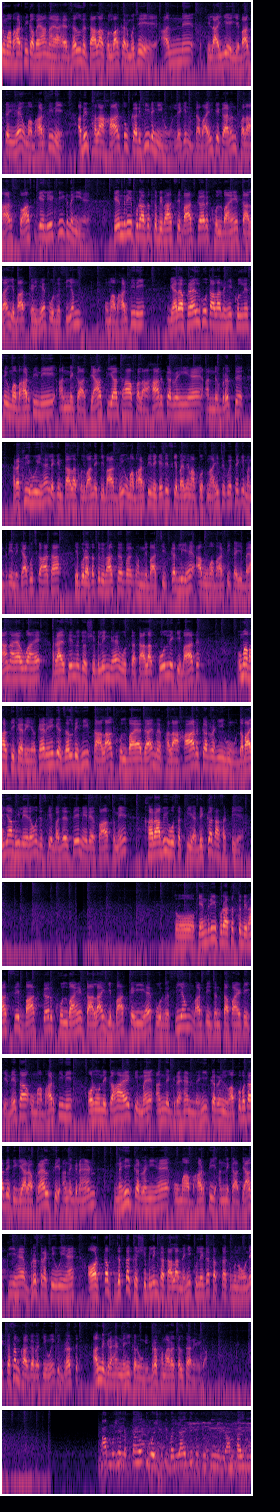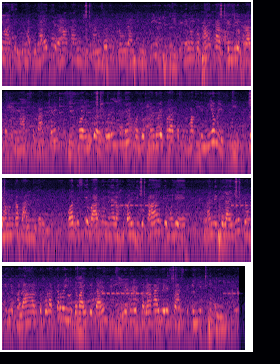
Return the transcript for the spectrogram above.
उमा भारती का बयान आया है। जल्द ताला खुलवाकर मुझे अन्न खिलाइए, ये बात कही है। उमा भारती ने, अभी फलाहार तो कर ही रही हूँ, लेकिन दवाई के कारण फलाहार स्वास्थ्य के लिए ठीक नहीं है। केंद्रीय पुरातत्व विभाग से बात कर खुलवाएँ ताला, ये बात कही है। पूर्व सीएम उमा भारती ने 11 अप्रैल को ताला नहीं खुलने से उमा भारती ने अन्न का त्याग किया था, फलाहार कर रही हैं अन्न व्रत रखी हुई हैं, लेकिन ताला खुलवाने की बात भी उमा भारती ने कही थी। इसके पहले हम आपको सुना ही चुके थे कि मंत्री ने क्या कुछ कहा था कि पुरातत्व विभाग पर हमने बातचीत कर ली है। अब उमा भारती का ये बयान आया हुआ है। रायसेन में जो शिवलिंग है, वो उसका ताला खोलने की बात उमा भारती कह रही है कह रही हैं कि जल्द ही ताला खुलवाया जाए, मैं फलाहार कर रही हूँ, दवाइयाँ भी ले रहा हूँ, जिसके वजह से मेरे स्वास्थ्य में खराबी हो सकती है, दिक्कत आ सकती है। तो केंद्रीय पुरातत्व विभाग से बात कर खुलवाएँ ताला ये बात कही है पूर्व सीएम, भारतीय जनता पार्टी के नेता उमा भारती ने, और उन्होंने कहा है कि मैं अन्य ग्रहण नहीं कर रही हूँ। आपको बता दें कि 11 अप्रैल से अन्य ग्रहण नहीं कर रही हैं। उमा भारती अन्न का त्याग की हैं, व्रत रखी हुई हैं, और तब जब तक शिवलिंग का ताला नहीं खुलेगा, तब तक उन्होंने कसम खाकर रखी हुई कि व्रत अन्न ग्रहण नहीं करूँगी। व्रत हमारा चलता रहेगा। अब मुझे लगता है कि वो स्थिति बन जाएगी तो चूँकि रामपाल जी यहाँ से विधायक है रमाकांत जी सांसद हैं प्रोग्राम की मंत्री हैं मैंने उनको कहा कि आप केंद्रीय पुरातत्व विभाग से बात करें और उनको एश्योरेंस दें और जो केंद्रीय पुरातत्व विभाग के नियम है कि हम उनका पालन करेंगे। और इसके बाद में मैंने रामपाल जी को कहा है कि मुझे अन्न खिलाइए क्योंकि मैं फलाहार तो थोड़ा कर रही हूँ दवाई के कारण लेकिन वो फलाहार मेरे स्वास्थ्य के लिए ठीक नहीं है।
